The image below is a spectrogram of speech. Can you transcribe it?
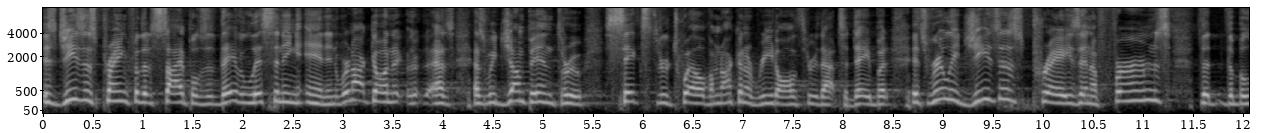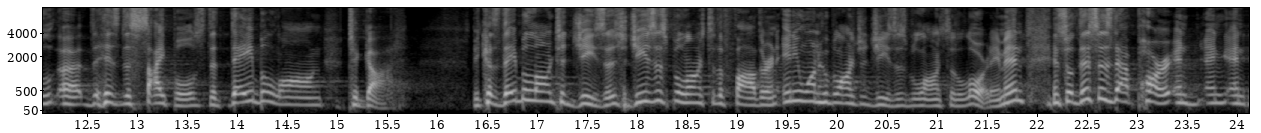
is Jesus praying for the disciples as they're listening in. And we're not going to, as, as we jump in through 6 through 12, I'm not going to read all through that today, but it's really Jesus prays and affirms the, the, uh, his disciples that they belong to God because they belong to Jesus. Jesus belongs to the Father, and anyone who belongs to Jesus belongs to the Lord. Amen? And so this is that part, and, and, and,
